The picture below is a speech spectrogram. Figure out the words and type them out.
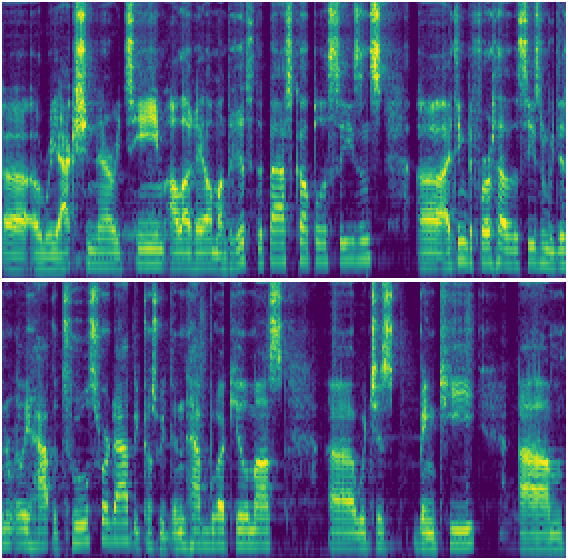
uh, a reactionary team a la Real Madrid the past couple of seasons. Uh, I think the first half of the season we didn't really have the tools for that because we didn't have Burak Yilmaz, uh, which has been key. Um,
